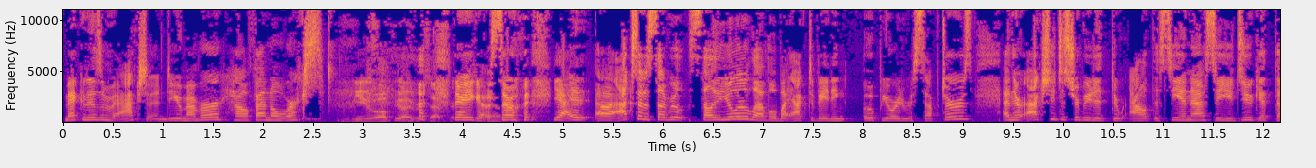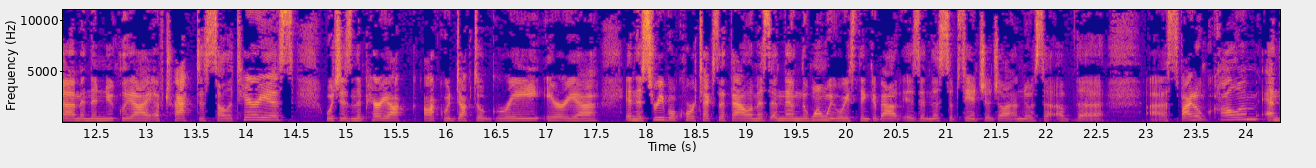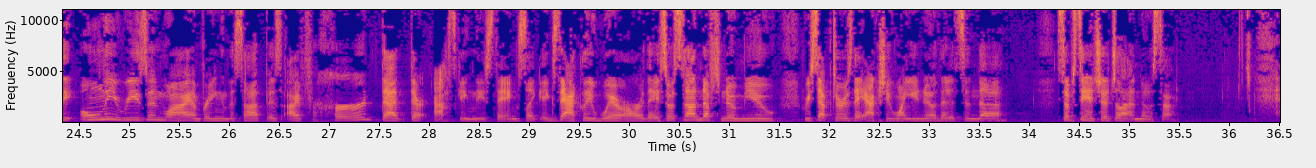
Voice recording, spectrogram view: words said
mechanism of action. Do you remember how fentanyl works? Mu opioid receptor. There you go. So, yeah, it uh, acts at a cellu- cellular level by activating opioid receptors, and they're actually distributed throughout the CNS. So, you do get them in the nuclei of tractus solitarius, which is in the periaqueductal gray area, in the cerebral cortex, the thalamus, and then the one we always think about is in the substantia gelatinosa of the uh, spinal column. And the only reason why I'm bringing this up is I've heard that they're asking these things, like exactly where are they? So, it's not enough to know mu receptors. They actually want you to know that it's in the substantia gelatinosa.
